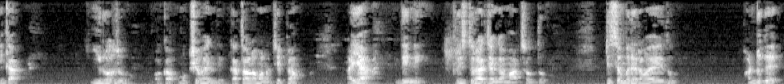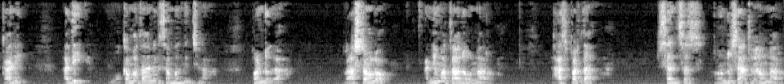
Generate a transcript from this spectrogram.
ఇక ఈరోజు ఒక ముఖ్యమైనది గతంలో మనం చెప్పాం అయ్యా దీన్ని క్రీస్తు రాజ్యంగా మార్చొద్దు. డిసెంబర్ ఇరవై ఐదు పండుగే కానీ అది ఒక మతానికి సంబంధించిన పండుగ. రాష్ట్రంలో అన్ని మతాలు ఉన్నారు. యాజ్ పర్ ద సెన్సస్ రెండు శాతమే ఉన్నారు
